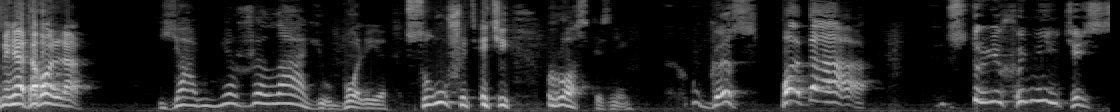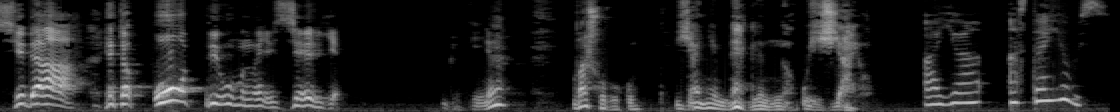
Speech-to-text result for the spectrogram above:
С меня довольно! Я не желаю более слушать эти росказни. Господа, стряхните с себя это опиумное зелье. Графиня, вашу руку. Я немедленно уезжаю. А я остаюсь.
